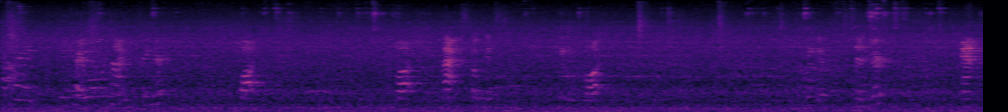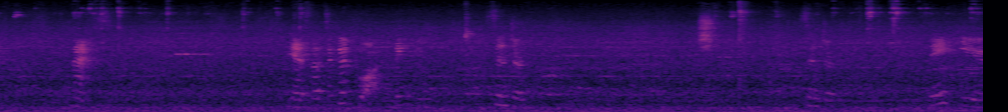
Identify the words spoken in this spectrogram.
tried. Can you try one more time? Right here. Block. Block. Max, focus. Take a block. Take a center. And Max. Yes, that's a good block. Thank you. Center. Center. Thank you.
